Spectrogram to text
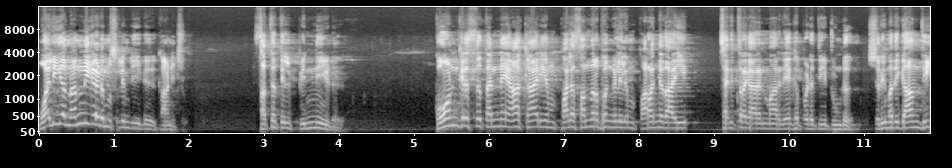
വലിയ നന്ദികേട് മുസ്ലിം ലീഗ് കാണിച്ചു. സത്യത്തിൽ പിന്നീട് കോൺഗ്രസ് തന്നെ ആ കാര്യം പല സന്ദർഭങ്ങളിലും പറഞ്ഞതായി ചരിത്രകാരന്മാർ രേഖപ്പെടുത്തിയിട്ടുണ്ട്. ശ്രീമതി ഗാന്ധി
